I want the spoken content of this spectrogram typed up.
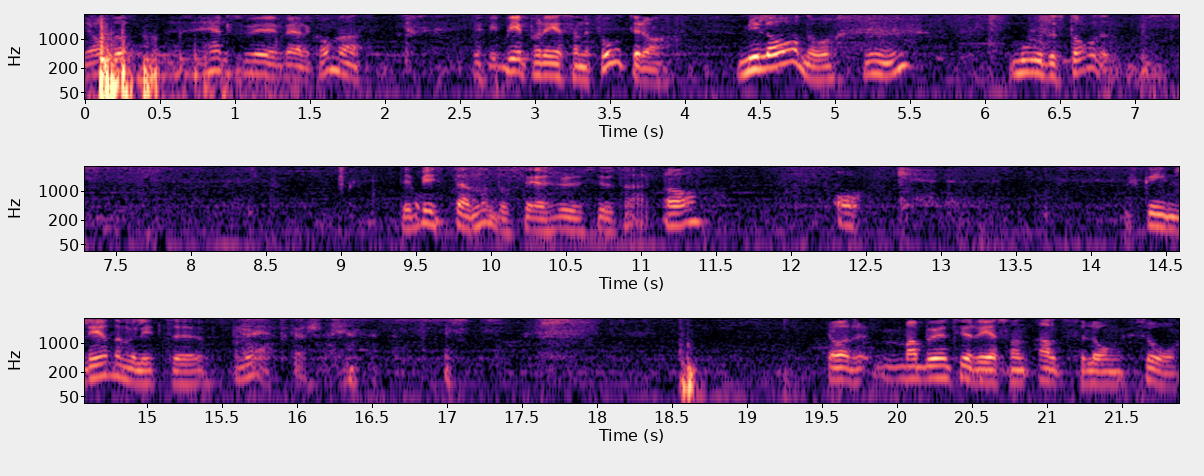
Ja, då hälsar vi välkomna. Vi är på resande fot idag. Milano. Modestaden. Det blir spännande att se hur det ser ut här. Ja. Och Vi ska inleda med lite mat kanske. ja, man behöver inte göra resan allt för lång så.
